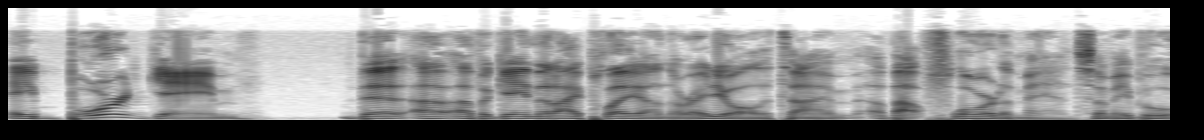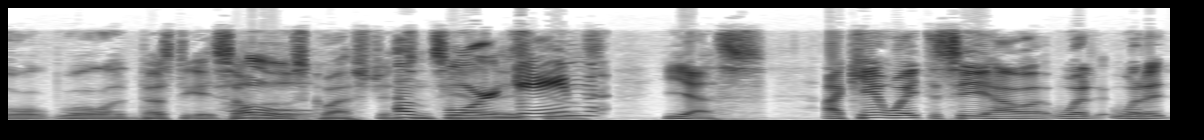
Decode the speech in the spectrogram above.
a board game that uh, of a game that I play on the radio all the time about Florida Man. So maybe we'll we'll investigate some of those Oh. questions. A and see how board game? goes. Yes, I can't wait to see how what what it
